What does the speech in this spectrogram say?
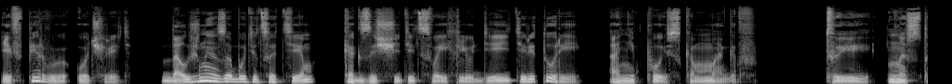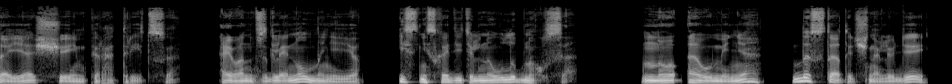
и в первую очередь должны озаботиться тем, как защитить своих людей и территории, а не поиском магов. «Ты настоящая императрица», — Айван взглянул на нее и снисходительно улыбнулся. «Ну, а у меня достаточно людей,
